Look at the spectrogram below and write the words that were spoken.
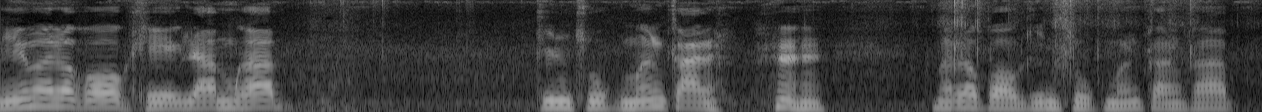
นี่มะละกอเขกดำครับ กินสุกเหมือนกันมะละกอกินสุกเหมือนกันครับ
